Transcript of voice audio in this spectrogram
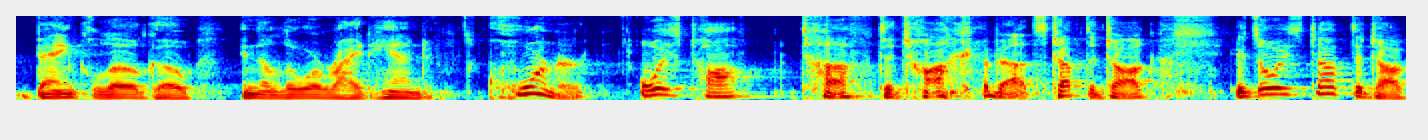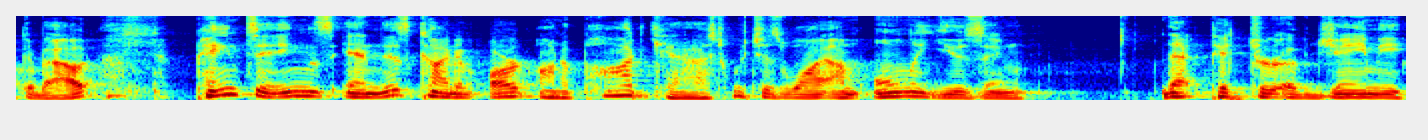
Bank logo in the lower right-hand corner. Always tough, tough to talk about. It's tough to talk. It's always tough to talk about paintings and this kind of art on a podcast, which is why I'm only using that picture of Jamie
